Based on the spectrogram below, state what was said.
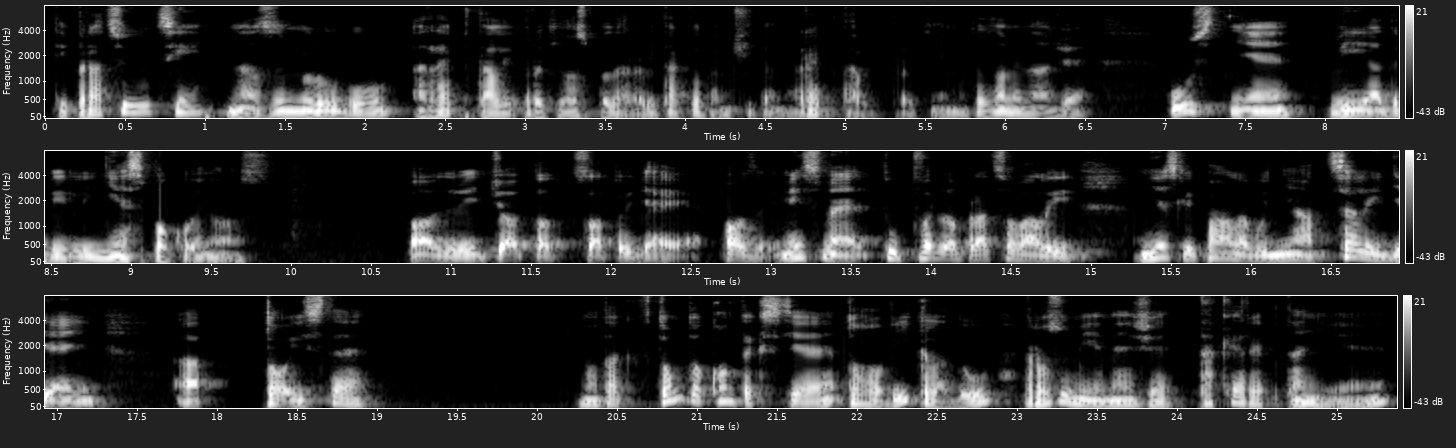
Tí pracujúci na zmluvu reptali proti hospodárovi. Tak to tam čítam. Reptali proti nemu. To znamená, že ústne vyjadrili nespokojnosť. Pozri, čo to sa tu deje? Pozri, my sme tu tvrdo pracovali, nesli pálevu dňa celý deň. A to isté? No tak v tomto kontexte toho výkladu rozumieme, že také reptanie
